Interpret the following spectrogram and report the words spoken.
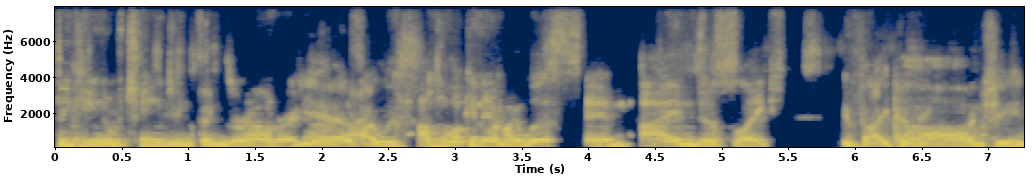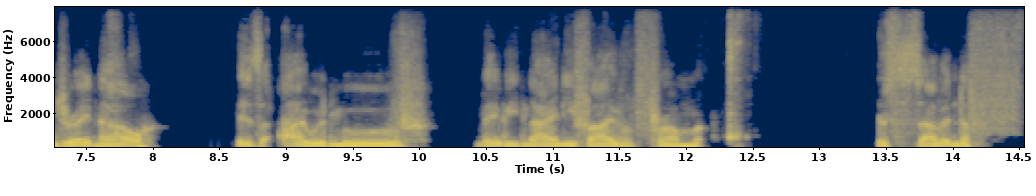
thinking of changing things around right now. yeah, because I was. I'm looking at my list and I'm just like, If I could make Oh. one change right now, is I would move maybe ninety five from seven to f-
